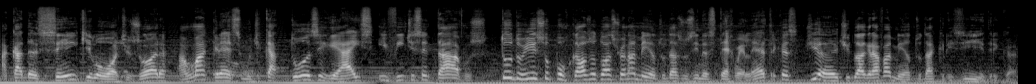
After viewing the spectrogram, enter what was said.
A cada 100 kWh, há um acréscimo de R$ 14,20. Tudo isso por causa do acionamento das usinas termoelétricas diante do agravamento da crise hídrica.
